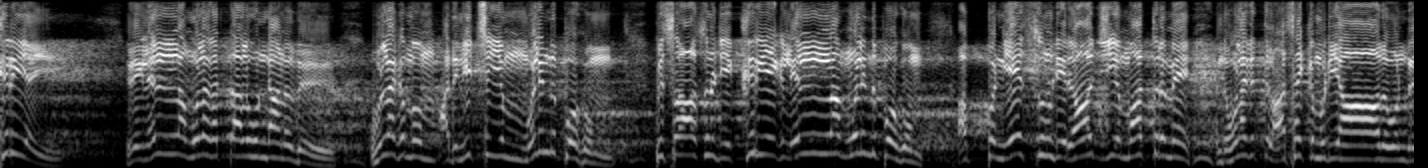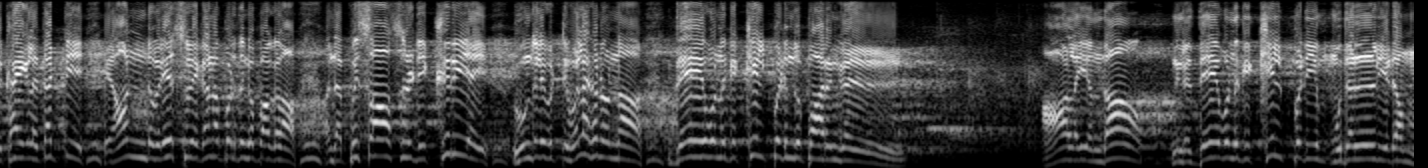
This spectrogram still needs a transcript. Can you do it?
கிரியை. இவைகள் எல்லாம் உலகத்தால் உண்டானது. உலகமும் அது நிச்சயம் ஒளிந்து போகும். பிசாசுனுடைய கிரியைகள் எல்லாம் ஒளிந்து போகும். அப்பன் இயேசுனுடைய ராஜ்யம் மாத்திரமே இந்த உலகத்தில் அசைக்க முடியாத ஒன்று. கைகளை தட்டி என் ஆண்டவர் இயேசுவை கனப்படுத்துங்க பார்க்கலாம். அந்த பிசாசுனுடைய கிரியை உங்களை விட்டு விலகணும்னா தேவனுக்கு கீழ்ப்படிந்து பாருங்கள். ஆலயம்தான் நீங்கள் தேவனுக்கு கீழ்ப்படியும் முதல் இடம்.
